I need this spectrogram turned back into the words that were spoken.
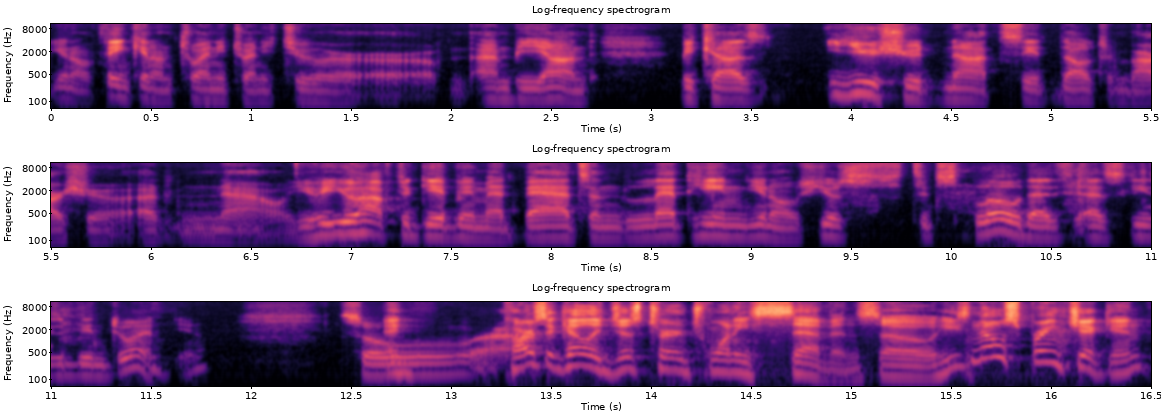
You know, thinking on 2022 or, or and beyond, because you should not sit Dalton Varsho uh, now. You you have to give him at bats and let him, you know, just explode as, as he's been doing, you know. So And uh, Carson Kelly just turned 27, so he's no spring chicken,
